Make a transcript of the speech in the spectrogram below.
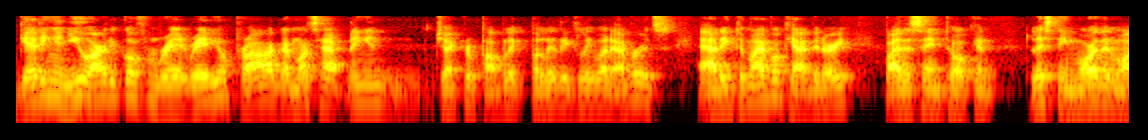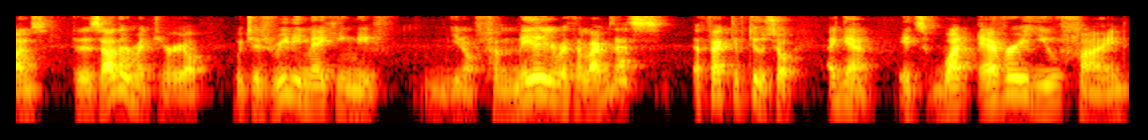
getting a new article from Radio Prague on what's happening in Czech Republic, politically, whatever, it's adding to my vocabulary. By the same token, listening more than once to this other material, which is really making me, you know, familiar with the language, that's effective too. So again, it's whatever you find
